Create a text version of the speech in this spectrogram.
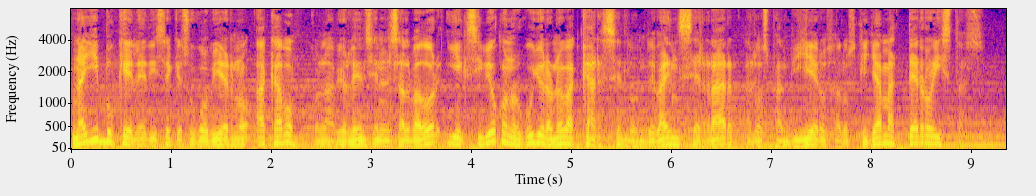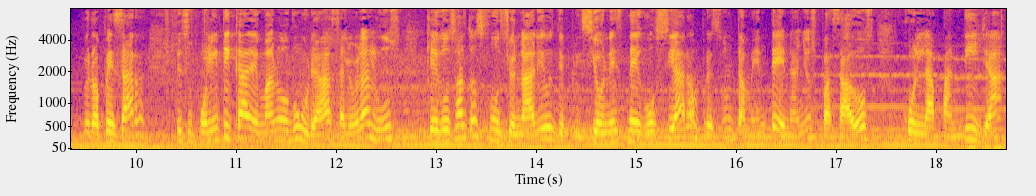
Nayib Bukele dice que su gobierno acabó con la violencia en El Salvador y exhibió con orgullo la nueva cárcel donde va a encerrar a los pandilleros, a los que llama terroristas. Pero a pesar de su política de mano dura, salió a la luz que dos altos funcionarios de prisiones negociaron presuntamente en años pasados con la pandilla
